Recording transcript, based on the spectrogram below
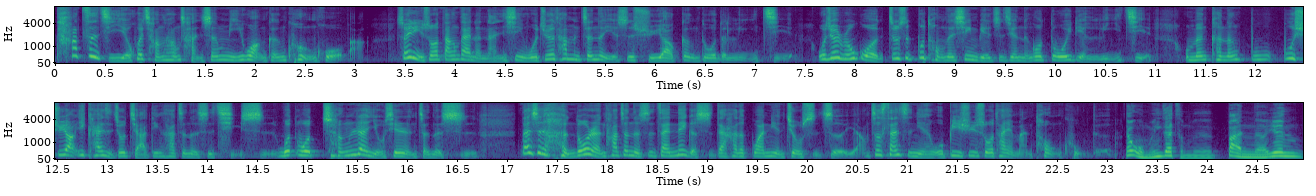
他自己也会常常产生迷惘跟困惑吧，所以你说当代的男性，我觉得他们真的也是需要更多的理解。我觉得如果就是不同的性别之间能够多一点理解，我们可能不不需要一开始就假定他真的是歧视。我我承认有些人真的是，但是很多人他真的是在那个时代他的观念就是这样。这三十年我必须说他也蛮痛苦的。那我们应该怎么办呢？因为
